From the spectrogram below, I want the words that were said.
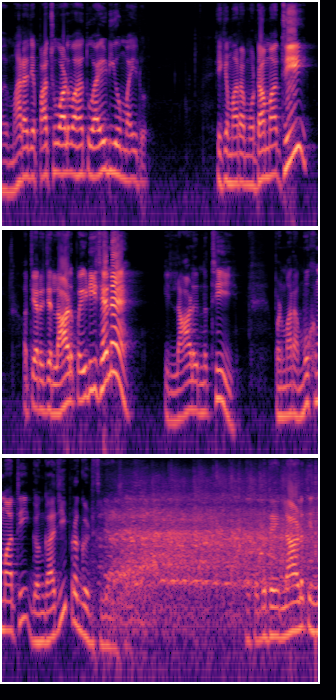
હવે મહારાજે પાછું વાળવા હતું, આઈડિયો માર્યો. એ કે, મારા મોઢામાંથી અત્યારે જે લાળ પડી છે ને એ લાળ નથી, પણ મારા મુખમાંથી ગંગાજી પ્રગટ થયા છે. તો બધે લાળથી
